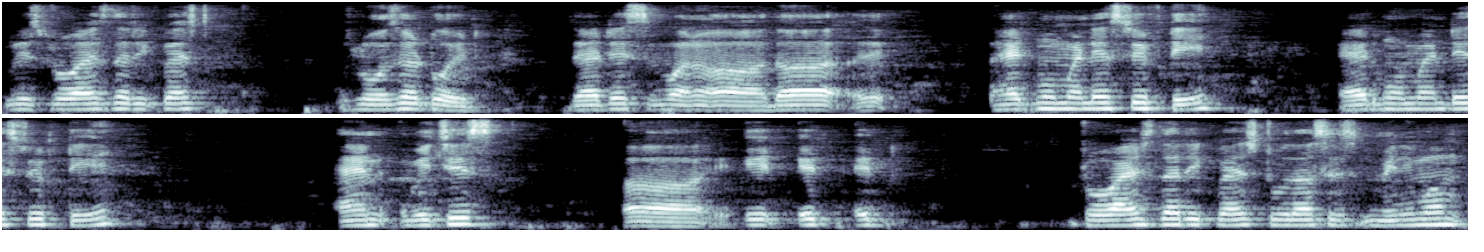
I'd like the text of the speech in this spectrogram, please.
which provides the request closer to it. That is uh, the head movement is 50 head movement is 50 and which is uh, it, it it provides the request to the minimum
